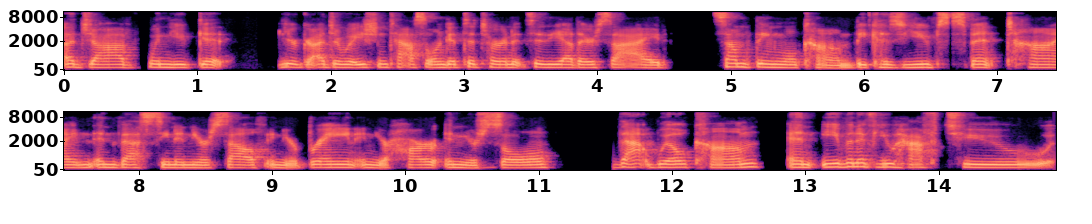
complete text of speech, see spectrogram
a job when you get your graduation tassel and get to turn it to the other side something will come because you've spent time investing in yourself, in your brain, in your heart, in your soul. That will come. And even if you have to,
